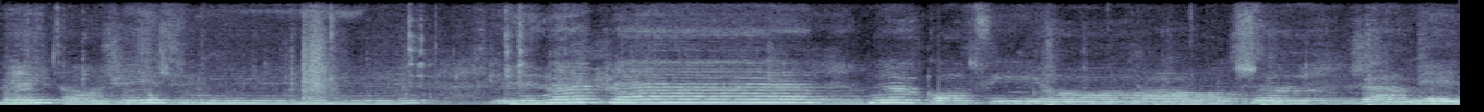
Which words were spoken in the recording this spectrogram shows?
Mais en Jésus, une pleine confiance, jamais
